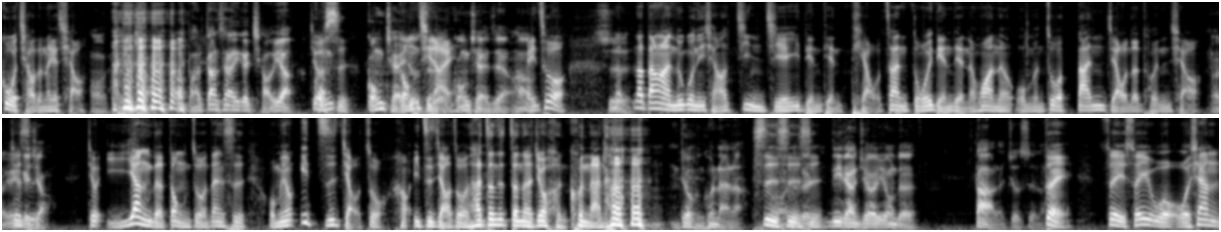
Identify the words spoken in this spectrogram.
过桥的那个桥哦，哦，把它当成一个桥一样，就是拱起来，拱起来，拱起来这样啊，没错。是那，那当然，如果你想要进阶一点点，挑战多一点点的话呢，我们做单脚的臀桥，就是就一样的动作，但是我们用一只脚做，好，一只脚做，它真的真的就很困难了，就很困难了。是是是，力量就要用的大了，就是了。对，所以所以我我像。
